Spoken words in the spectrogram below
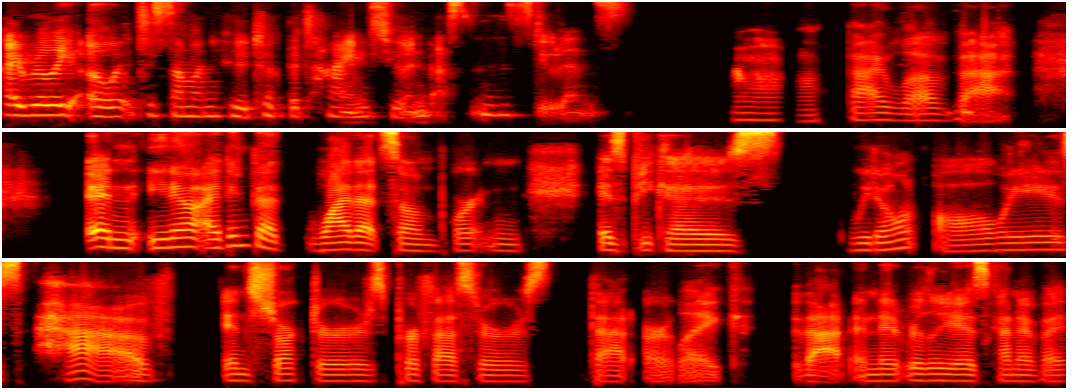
I really owe it to someone who took the time to invest in his students. Ah, I love that. And, you know, I think that why that's so important is because we don't always have instructors, professors that are like that. And it really is kind of a,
